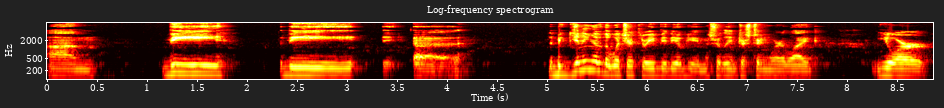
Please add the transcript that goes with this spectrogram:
Um, the the uh, the beginning of the Witcher Three video game is really interesting. Where like your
